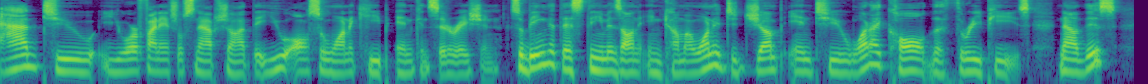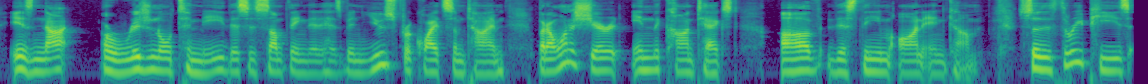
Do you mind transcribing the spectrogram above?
add to your financial snapshot that you also want to keep in consideration. So, being that this theme is on income, I wanted to jump into what I call the three P's. Now, this is not original to me. This is something that has been used for quite some time, but I want to share it in the context of this theme on income. So the three P's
